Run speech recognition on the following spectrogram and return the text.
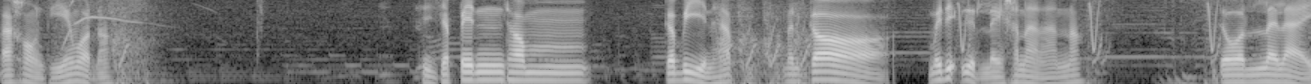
ปาของทีให้หมดเนาะ ถึงจะเป็นทอมกระบี่นะครับ มันก็ไม่ได้อึดอะไรขนาดนั้นเนาะ โดนหลาย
